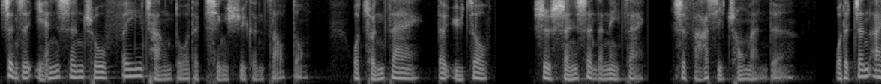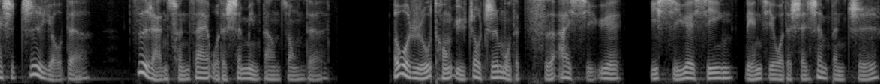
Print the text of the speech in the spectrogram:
甚至延伸出非常多的情绪跟躁动。我存在的宇宙是神圣的内在，是法喜充满的。我的真爱是自由的，自然存在我的生命当中的。而我如同宇宙之母的慈爱喜悦，以喜悦心连接我的神圣本质，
